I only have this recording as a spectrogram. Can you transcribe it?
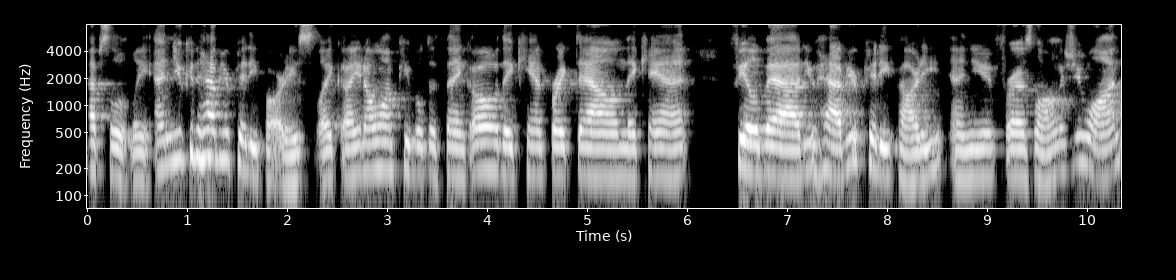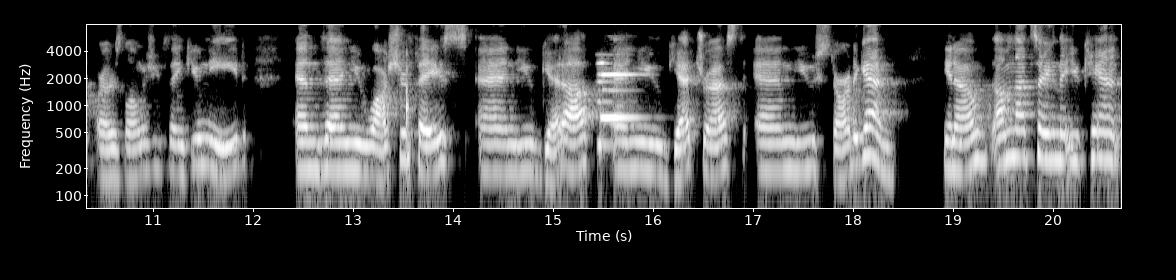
Absolutely. And you can have your pity parties. Like, I don't want people to think, oh, they can't break down, they can't feel bad. You have your pity party, and you, for as long as you want, or as long as you think you need. And then you wash your face and you get up and you get dressed and you start again. You know, I'm not saying that you can't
